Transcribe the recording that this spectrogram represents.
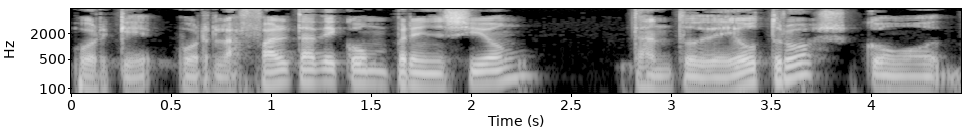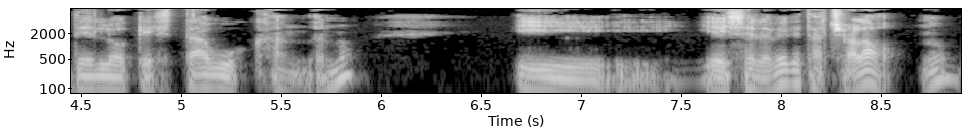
porque por la falta de comprensión tanto de otros como de lo que está buscando, ¿no? Y, y ahí se le ve que está chalado, ¿no?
